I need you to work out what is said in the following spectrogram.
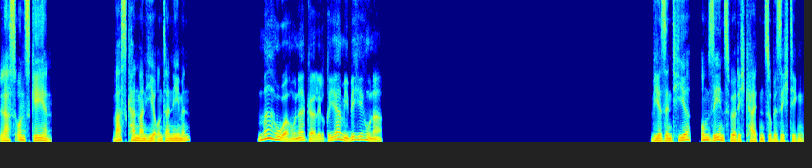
Lass uns gehen. Was kann man hier unternehmen? ما هو هناك للقيام به هنا؟ Wir sind hier, um Sehenswürdigkeiten zu besichtigen.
